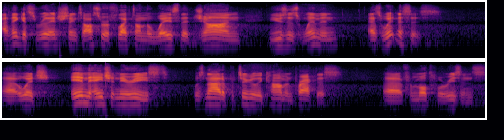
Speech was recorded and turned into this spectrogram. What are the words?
I think it's really interesting to also reflect on the ways that John uses women as witnesses, uh, which in the ancient Near East was not a particularly common practice uh, for multiple reasons.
